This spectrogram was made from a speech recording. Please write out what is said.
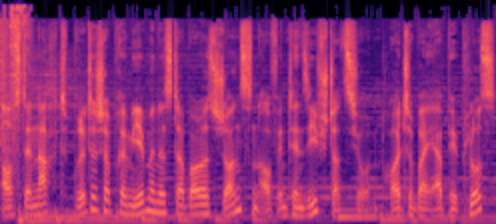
Aus der Nacht. Britischer Premierminister Boris Johnson auf Intensivstation. Heute bei RP Plus.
